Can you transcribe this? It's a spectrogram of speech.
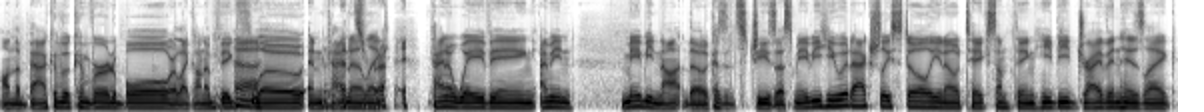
on the back of a convertible or like on a big float and kind of like right. kind of waving. I mean, maybe not though because it's Jesus. Maybe he would actually still, you know, take something. He'd be driving his like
